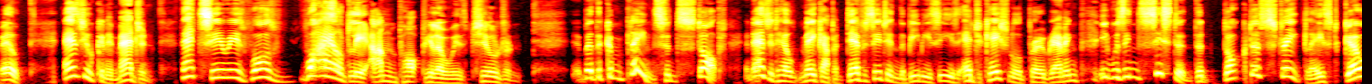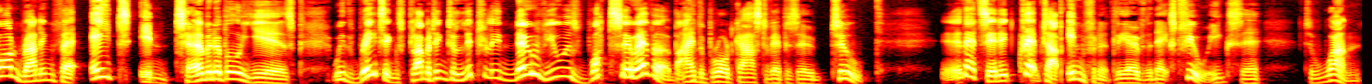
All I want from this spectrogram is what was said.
Well, as you can imagine, that series was wildly unpopular with children. But the complaints had stopped, and as it helped make up a deficit in the BBC's educational programming, it was insisted that Dr. Straightlaced go on running for eight interminable years, with ratings plummeting to literally no viewers whatsoever by the broadcast of episode 2. Uh, that said, it crept up infinitely over the next few weeks uh, to one.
